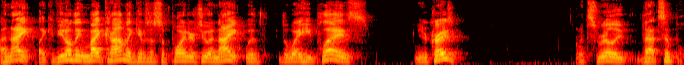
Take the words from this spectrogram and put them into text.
a night. Like if you don't think Mike Conley gives us a point or two a night with the way he plays, you're crazy. It's really that simple.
